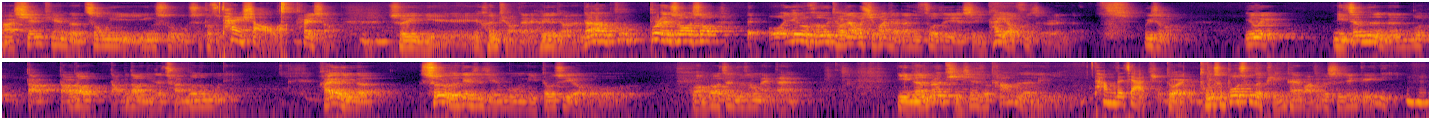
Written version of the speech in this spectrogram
它先天的综艺因素是不足的，太少了。太少，所以你很挑战，很有挑战。当然不不能说说，呃我因为很有挑战，我喜欢挑战去做这件事情，他也要负责任的。为什么？因为你真正能不达达到达不到你的传播的目的。还有一个，所有的电视节目你都是有广告赞助商买单，你能不能体现出他们的利益？他们的价值，对，同时播出的平台把这个时间给你，嗯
